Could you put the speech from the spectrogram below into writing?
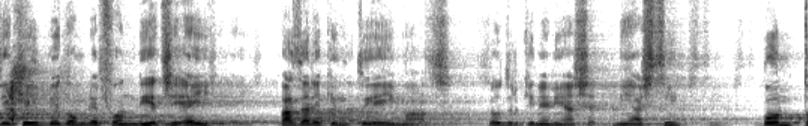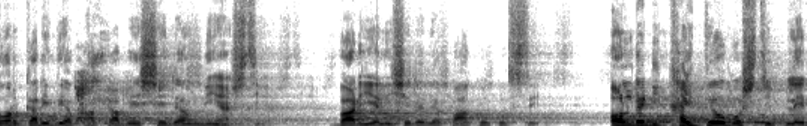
দেখেই বেগম রে ফোন দিয়েছে, এই, বাজারে কিন্তু এই মাছ। রোদুর কিনে নিয়ে আসে, নিয়ে আসছি। কোন তরকারি দিয়ে পাকাবে সেটাও নিয়ে আসছি। বাড়িয়ালি সেটা দিয়ে পাকও করছে। অলরেডি খাইতেও বসছি প্লেট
